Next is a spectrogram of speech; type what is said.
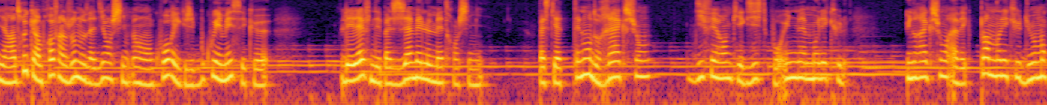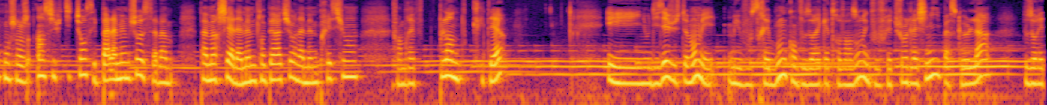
Il y a un truc qu'un prof un jour nous a dit en, chimie, en cours et que j'ai beaucoup aimé, c'est que l'élève n'est pas jamais le maître en chimie. Parce qu'il y a tellement de réactions différentes qui existent pour une même molécule. Une réaction avec plein de molécules, du moment qu'on change un substituant, c'est pas la même chose, ça va pas marcher à la même température, la même pression, enfin bref, plein de critères. Et il nous disait justement, mais, mais vous serez bon quand vous aurez 80 ans et que vous ferez toujours de la chimie, parce que là, vous aurez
